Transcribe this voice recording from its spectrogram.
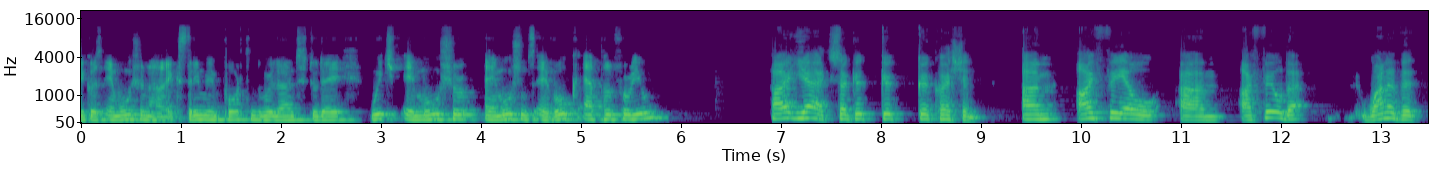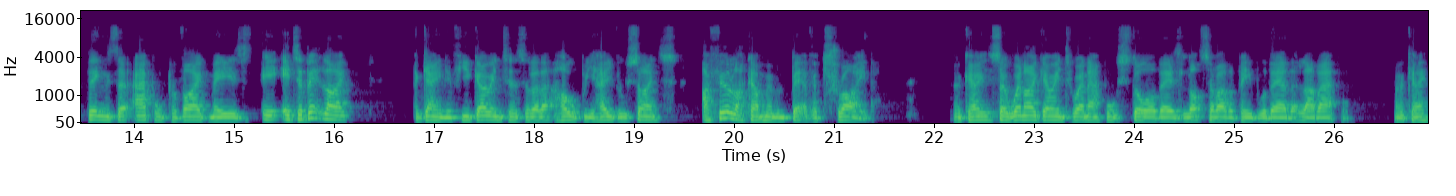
because emotions are extremely important, we learned today, which emotion emotions evoke Apple for you? Uh, yeah, it's a good, good, good question. Um, I feel, um, I feel that one of the things that Apple provide me is it, it's a bit like, again, if you go into sort of that whole behavioral science, I feel like I'm in a bit of a tribe. Okay. So when I go into an Apple store, there's lots of other people there that love Apple. Okay.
